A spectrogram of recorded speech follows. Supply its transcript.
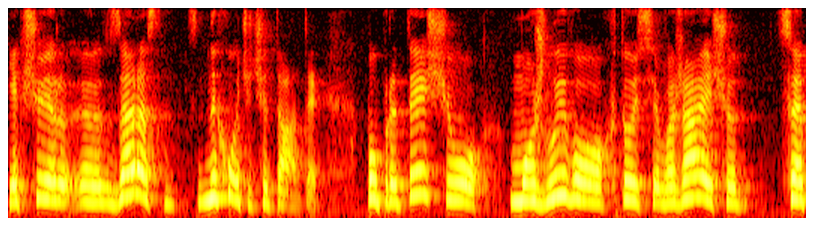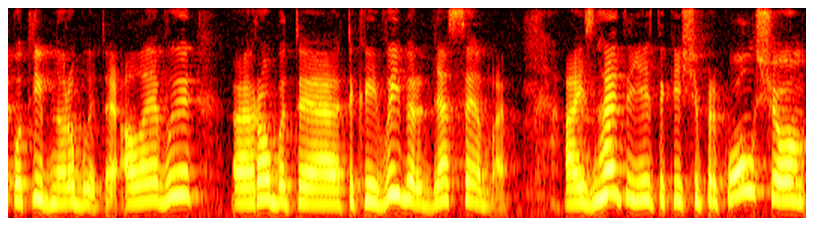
якщо я е, зараз не хочу читати, попри те, що можливо хтось вважає, що це потрібно робити, але ви е, робите такий вибір для себе. А і знаєте, є такий ще прикол, що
